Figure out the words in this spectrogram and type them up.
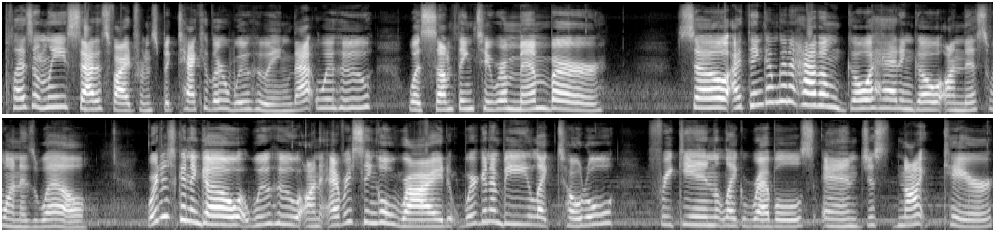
Pleasantly satisfied from spectacular woohooing. That woohoo was something to remember. So I think I'm going to have them go ahead and go on this one as well. We're just going to go woohoo on every single ride. We're going to be like total freaking like rebels and just not care.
